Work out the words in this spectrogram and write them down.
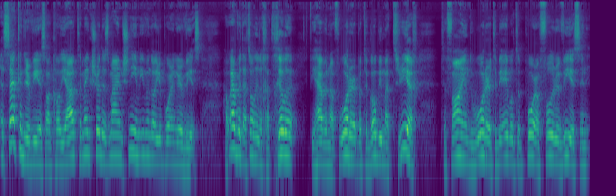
a second revius al kol yad, to make sure there's mayim shneim, even though you're pouring a revius. However, that's only lechatchila, if you have enough water, but to go be matriach, to find water to be able to pour a full revius in,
